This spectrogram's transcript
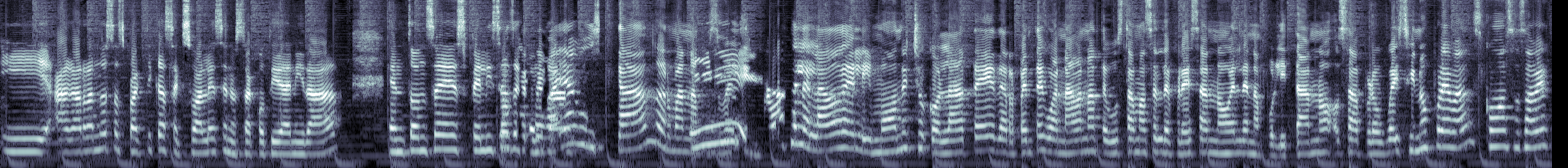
y agarrando esas prácticas sexuales en nuestra cotidianidad. Entonces, felices de que te vaya gustando, hermana. Sí. Pues, el helado de limón y chocolate, de repente guanábana te gusta más el de fresa, no el de napolitano. O sea, pero güey, si no pruebas, ¿cómo vas a saber?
